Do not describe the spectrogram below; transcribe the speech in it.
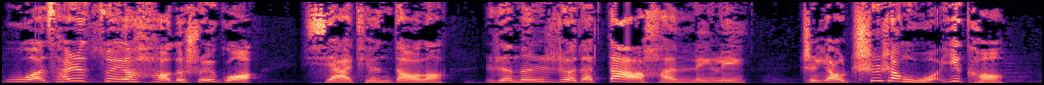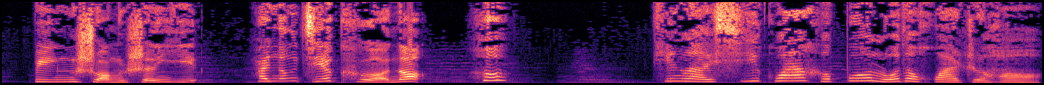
我才是最好的水果。夏天到了，人们热得大汗淋漓，只要吃上我一口，冰爽神怡，还能解渴呢。哼！听了西瓜和菠萝的话之后，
